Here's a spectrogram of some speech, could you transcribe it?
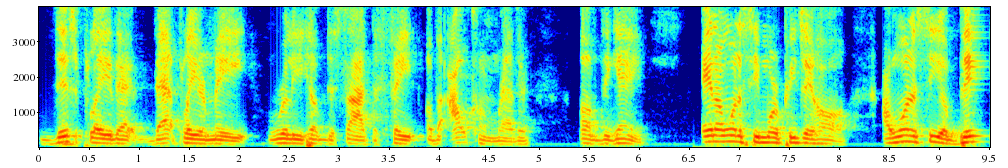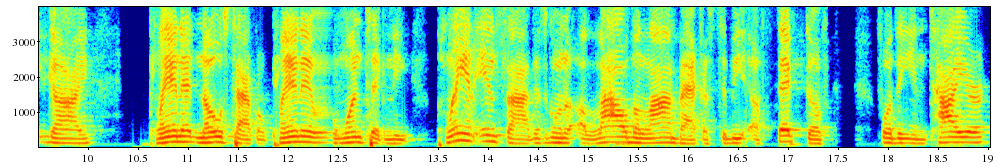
this play that that player made really helped decide the fate of the outcome, rather, of the game. And I want to see more PJ Hall. I want to see a big guy playing that nose tackle, playing that one technique, playing inside that's going to allow the linebackers to be effective for the entire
